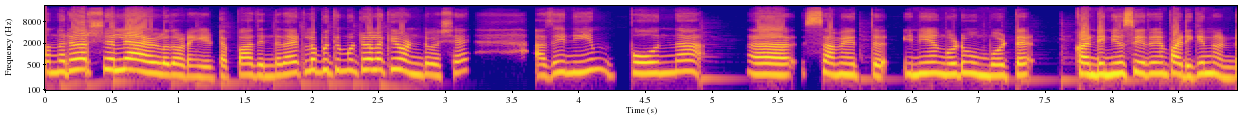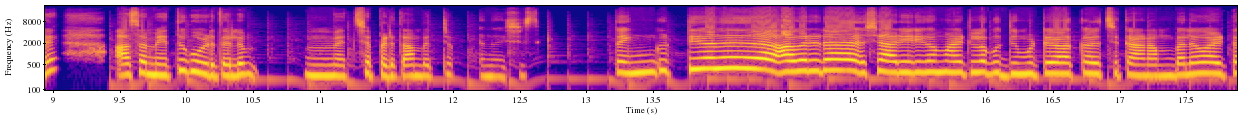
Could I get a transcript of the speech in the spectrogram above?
ഒന്നര വർഷമല്ലേ ആയുള്ളൂ തുടങ്ങിയിട്ട്. അപ്പോൾ അതിന്റെതായിട്ടുള്ള ബുദ്ധിമുട്ടുകളൊക്കെ ഉണ്ട്. പക്ഷെ അത് ഇനിയും പോകുന്ന സമയത്ത് ഇനി അങ്ങോട്ട് മുമ്പോട്ട് കണ്ടിന്യൂസ് ചെയ്ത് ഞാൻ പഠിക്കുന്നുണ്ട്. ആ സമയത്ത് കൂടുതലും മെച്ചപ്പെടുത്താൻ പറ്റും എന്ന് വിശ്വസിക്കും പെൺകുട്ടികൾ അവരുടെ ശാരീരികമായിട്ടുള്ള ബുദ്ധിമുട്ടുകളൊക്കെ വെച്ചിട്ടാണ് അമ്പലവുമായിട്ട്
